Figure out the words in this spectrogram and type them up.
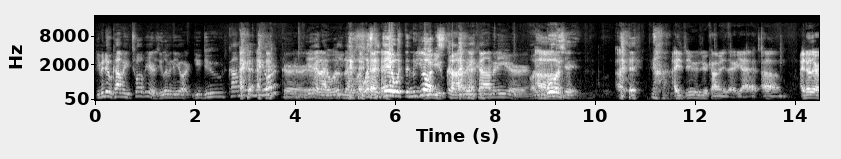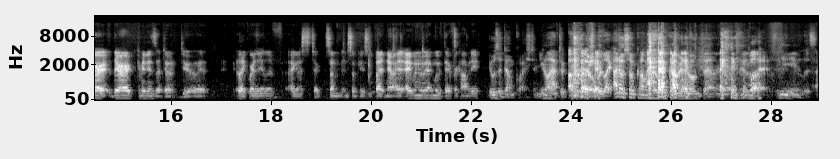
You've been doing comedy 12 years. You live in New York. Do you do comedy in New York? Or Yeah, like what, like, what's the deal with the New York You do stuff? comedy, comedy, or Oh, Um, bullshit. I do do comedy there. Yeah. Um, I know there are there are comedians that don't do it like where they live. I guess to some in some cases, but no, I, I moved I moved there for comedy. it was a dumb question. You don't have to Oh, pave it okay. over like I know some comedy do comedy in their hometown. You know. Well- he didn't listen.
